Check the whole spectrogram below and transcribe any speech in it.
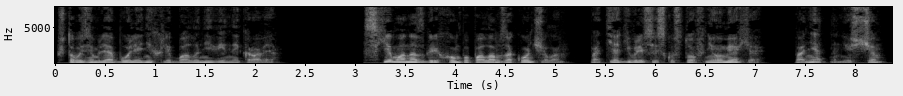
чтобы земля более не хлебала невинной крови. Схему она с грехом пополам закончила, подтягивались из кустов неумехи, понятно, ни с чем.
